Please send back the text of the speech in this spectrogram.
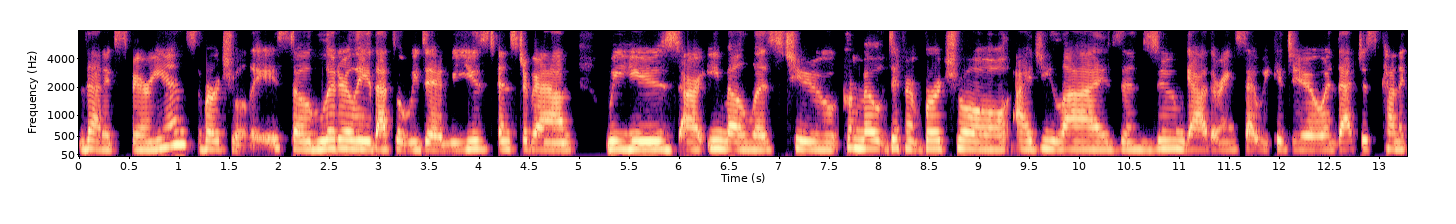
that experience virtually. So literally, that's what we did. We used Instagram we used our email list to promote different virtual IG lives and Zoom gatherings that we could do. And that just kind of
